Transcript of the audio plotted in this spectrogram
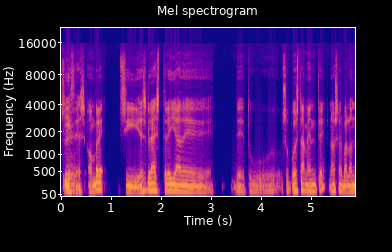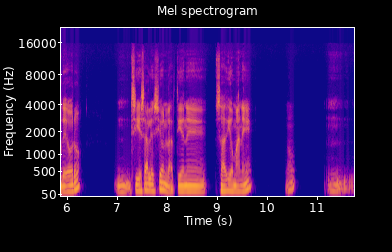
Sí. y dices, hombre, si es la estrella de, de tu, supuestamente, ¿no? Es el balón de oro, mm, si esa lesión la tiene Sadio Mané, ¿no? Mm,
